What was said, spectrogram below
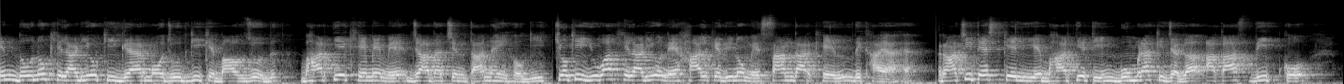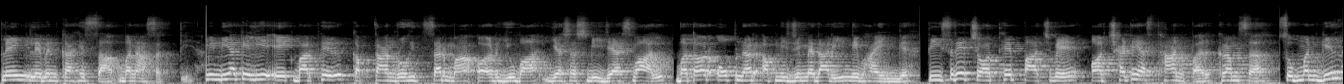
इन दोनों खिलाड़ियों की गैर मौजूदगी के बावजूद भारतीय खेमे में ज़्यादा चिंता नहीं होगी, क्योंकि युवा खिलाड़ियों ने हाल के दिनों में शानदार खेल दिखाया है। रांची टेस्ट के लिए भारतीय टीम बुमराह की जगह आकाशदीप को प्लेइंग इलेवन का हिस्सा बना सकती है। इंडिया के लिए एक बार फिर कप्तान रोहित शर्मा और युवा यशस्वी जायसवाल बतौर ओपनर अपनी ज़िम्मेदारी निभाएँगे। तीसरे, चौथे, पांचवे और छठे स्थान पर क्रमशः शुभमन गिल,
